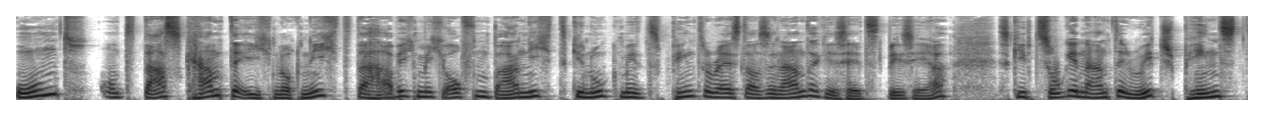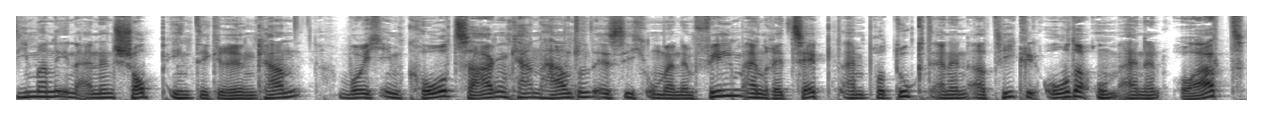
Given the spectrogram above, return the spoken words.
Und, und das kannte ich noch nicht, da habe ich mich offenbar nicht genug mit Pinterest auseinandergesetzt bisher. Es gibt sogenannte Rich Pins, die man in einen Shop integrieren kann, wo ich im Code sagen kann, handelt es sich um einen Film, ein Rezept, ein Produkt, einen Artikel oder um einen Ort.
